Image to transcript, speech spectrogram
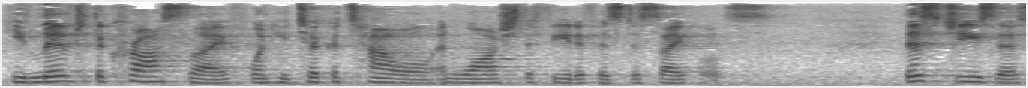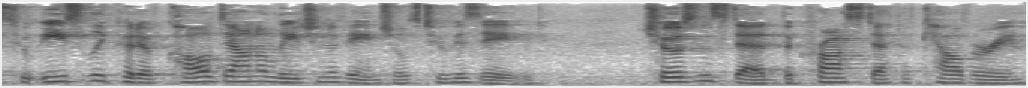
He lived the cross life when he took a towel and washed the feet of his disciples. This Jesus, who easily could have called down a legion of angels to his aid, chose instead the cross death of Calvary.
